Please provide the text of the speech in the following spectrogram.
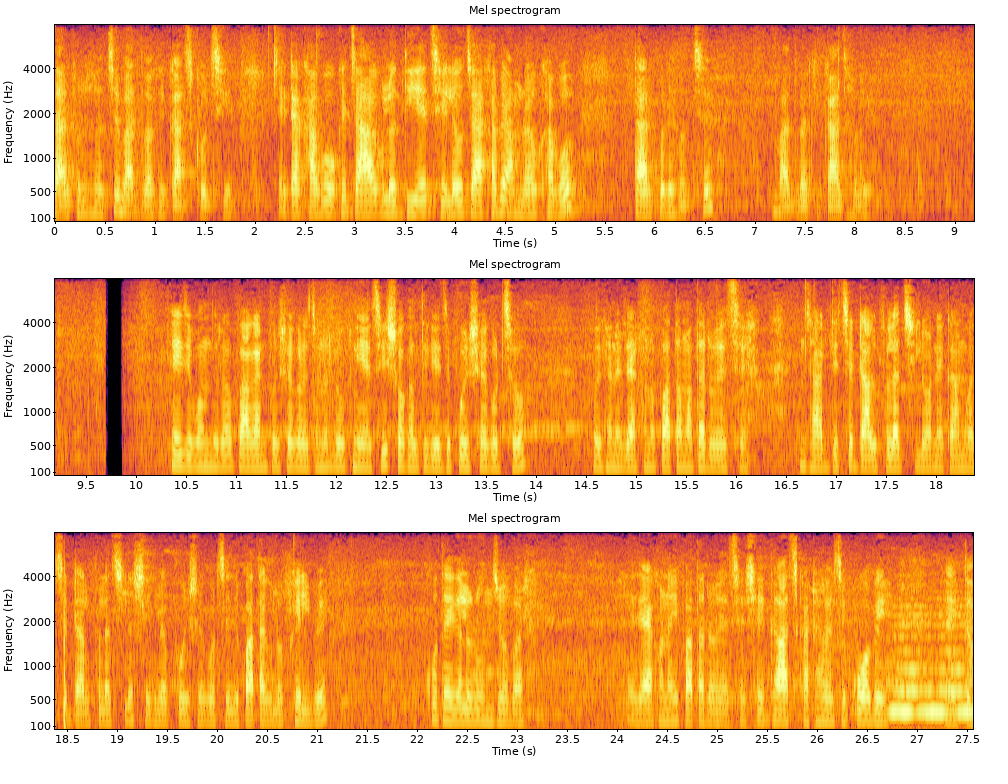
তারপরে হচ্ছে বাদ বাকি কাজ করছি। এটা খাব, ওকে চাগুলো দিয়ে ছেলেও চা খাবে, আমরাও খাব। তারপরে হচ্ছে বাদ বাকি কাজ হবে। এই যে বন্ধুরা, বাগান পরিষ্কার করার জন্য লোক নিয়েছি সকাল থেকে যে পরিষ্কার করছ, ওইখানে যে এখনও পাতা মাতা রয়েছে, ঝাড় দিচ্ছে ডালফালা ছিল, অনেক আম গাছের ডালফালা ছিল, সেগুলো পরিষ্কার করছে যে পাতাগুলো ফেলবে। কোথায় গেল রঞ্জু আবার? এই যে এখন এই পাতা রয়েছে, সেই গাছ কাটা হয়েছে কবে? এই তো,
